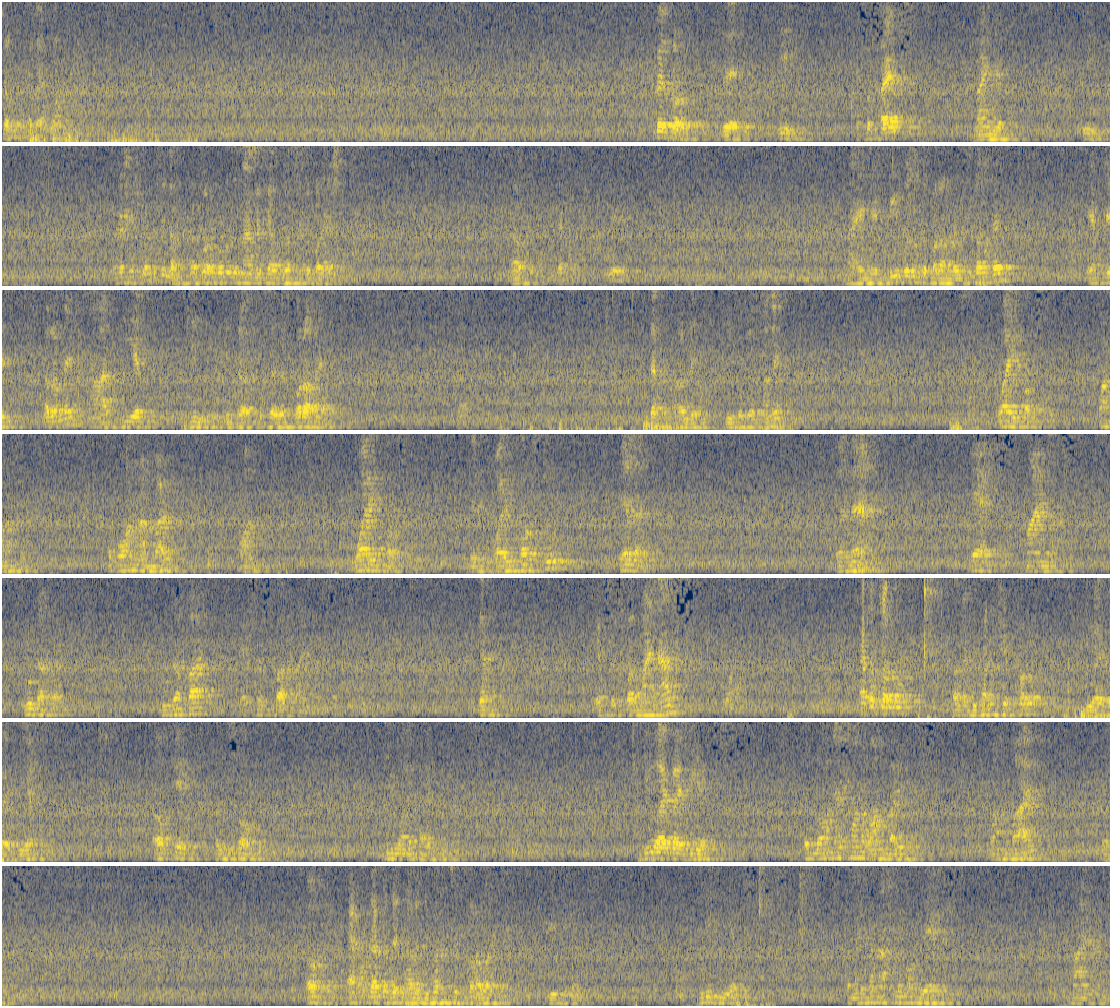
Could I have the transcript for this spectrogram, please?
চলো তাহলে এখন। বের করো যে ই এক্সারসাইজ নাইনের ই। এটা শেষ করতেছিলাম, তারপর বলো যে না অভ্যাস ছোটো করে আসে। দেখো যে নাইনের ডি পর্যন্ত পড়ানো হয়েছিল আমাদের। এমটির কারণে আর ই এফ জি তিনটা এক্সারসাইজ করা হয় না দেখো তাহলে কী হলো এখানে y equals to 1 number. Upon number 1, y equals to, then y equals to ln, ln x minus root upper, root upper x square minus then x square minus 1 এখন চলো তাহলে ডিফারেন্সিয়েট করো dy by dx Okay, then so dy by dx. dy by dx. The ln s one 1 by x. 1 by x. ওকে এখন দেখো যে তাহলে differentiate করা যায় ডি ডিএক্স ডি ডিএক্স তাহলে এখানে আসলে কত x minus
